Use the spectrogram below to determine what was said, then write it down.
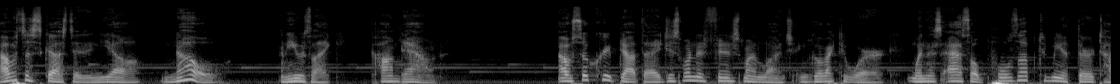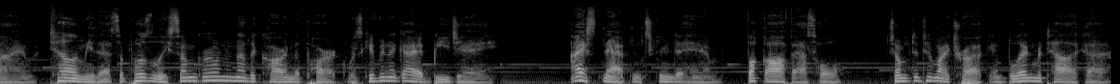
I was disgusted and yell, no! And he was like, calm down. I was so creeped out that I just wanted to finish my lunch and go back to work when this asshole pulls up to me a third time, telling me that supposedly some girl in another car in the park was giving a guy a BJ. I snapped and screamed at him, fuck off, asshole, jumped into my truck and blared Metallica.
